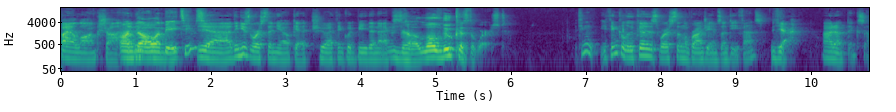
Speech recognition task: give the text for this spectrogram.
by a long shot. I On think- the All NBA teams, yeah, I think he's worse than Jokic, who I think would be the next. no, well, Luka's the worst. You think you think Luka is worse than LeBron James on defense? Yeah, I don't think so.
